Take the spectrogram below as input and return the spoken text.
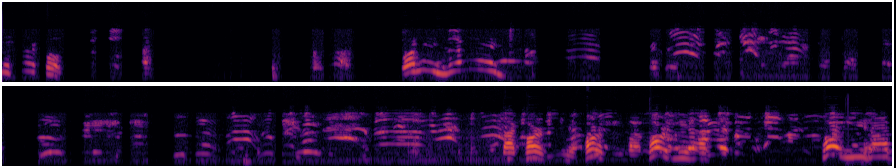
the circle. Run in, run in. Back hard, hard, hard, Mehab. Hard, Mehab.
